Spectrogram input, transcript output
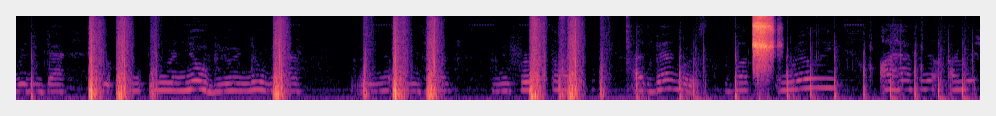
really bad. You, you, you're a noob. You're a noob. You have you, know, you have you first start at Bedwars, but really, I have no. I wish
